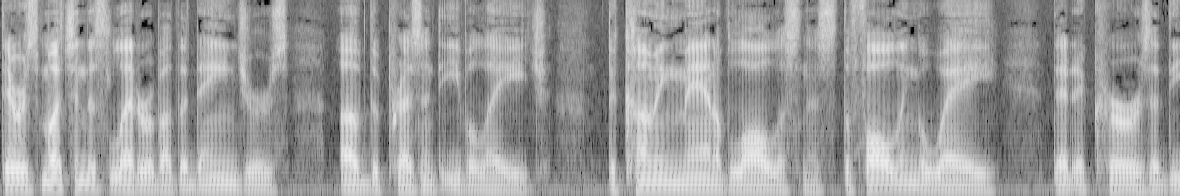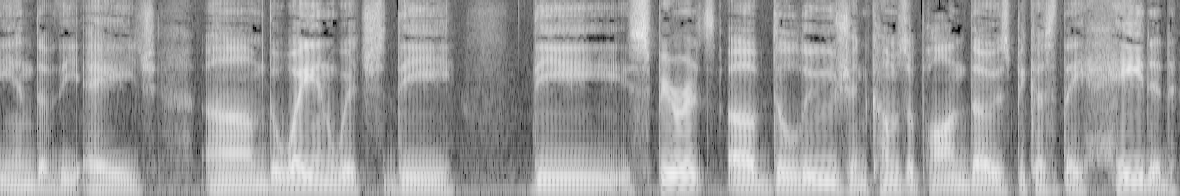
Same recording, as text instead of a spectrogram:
There is much in this letter about the dangers of the present evil age, the coming man of lawlessness, the falling away that occurs at the end of the age, um, the way in which the the spirit of delusion comes upon those because they hated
